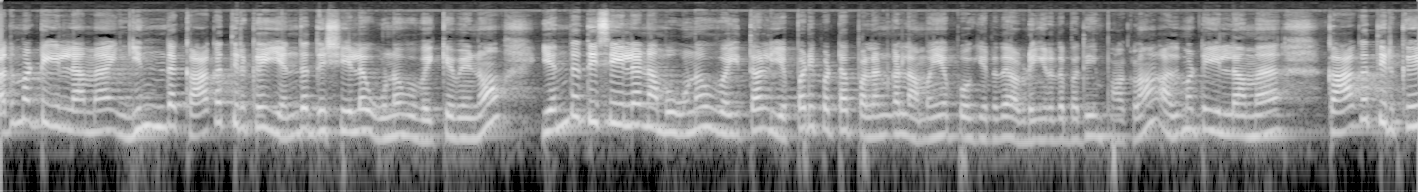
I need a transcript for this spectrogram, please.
அது மட்டும் இல்லாமல் இந்த காகத்திற்கு எந்த திசையில் உணவு வைக்க வேணும்? எந்த திசையில் நம்ம உணவு வைத்தால் எப்படிப்பட்ட பலன்கள் அமையப் போகிறது அப்படிங்கிறத பற்றியும் பார்க்கலாம். அது மட்டும் இல்லாமல் காகத்திற்கு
